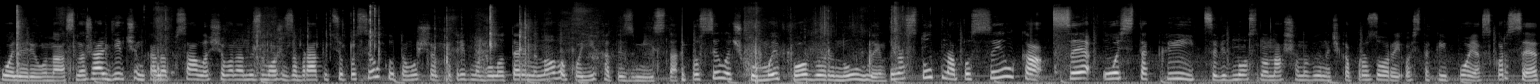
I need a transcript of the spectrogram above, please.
кольорі у нас. На жаль, дівчинка написала, що вона не зможе забрати цю посилку, тому що потрібно було терміново поїхати з міста. І посилочку ми повернули. І наступна посилка це ось такий. Це відносно наша новиночка. Прозорий ось такий пояс корсет.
